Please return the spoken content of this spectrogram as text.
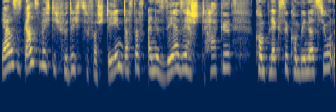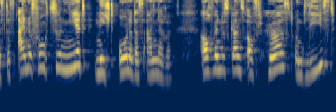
Ja, das ist ganz wichtig für dich zu verstehen, dass das eine sehr, sehr starke, komplexe Kombination ist. Das eine funktioniert nicht ohne das andere. Auch wenn du es ganz oft hörst und liest,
